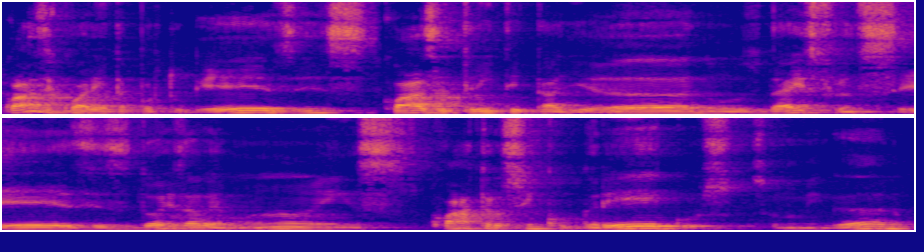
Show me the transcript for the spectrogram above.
quase 40 portugueses, quase 30 italianos, 10 franceses, dois alemães, quatro ou cinco gregos, se eu não me engano,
